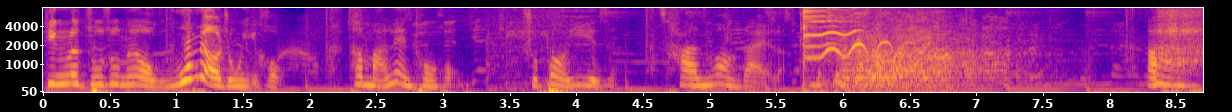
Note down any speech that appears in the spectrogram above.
盯了足足能有五秒钟以后，他满脸通红，说不好意思，餐忘带了。啊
